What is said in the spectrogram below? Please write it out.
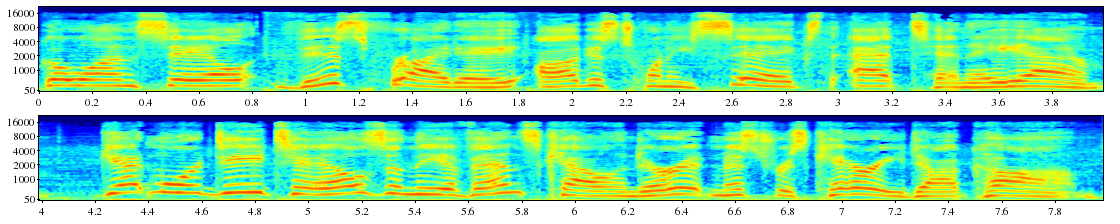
go on sale this Friday, August 26th at 10 a.m. Get more details in the events calendar at mistresscarrie.com.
